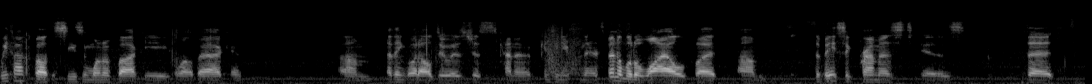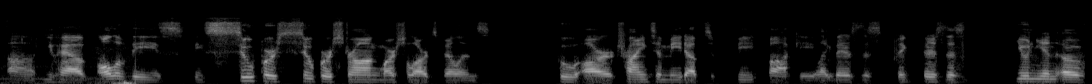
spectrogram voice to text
we talked about the season one of Baki a while back, and um, I think what I'll do is just kind of continue from there. It's been a little while, but um, the basic premise is that uh, you have all of these these super super strong martial arts villains who are trying to meet up to beat Baki. Like there's this big there's this union of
